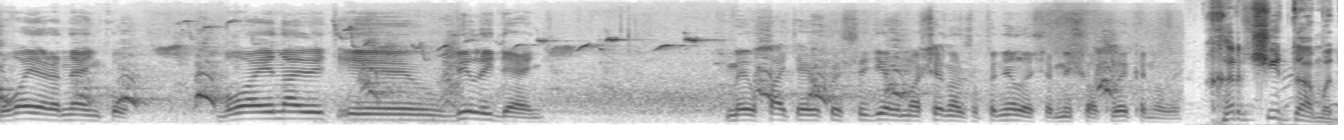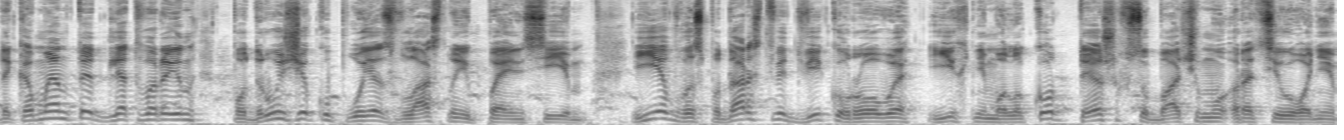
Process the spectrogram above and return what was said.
Буває раненько, буває навіть і в білий день. Ми в хаті якось сиділи, машина зупинилася, мішок викинули. Харчі та медикаменти для тварин подружжя купує з власної пенсії. Є в господарстві дві корови. Їхнє молоко теж в собачому раціоні.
